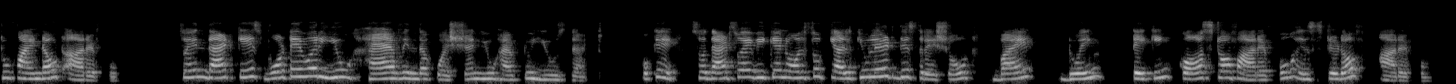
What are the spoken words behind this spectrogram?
to find out RFO. So in that case whatever you have in the question you have to use that. Okay so that's why we can also calculate this ratio by doing taking cost of RFO instead of RFO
